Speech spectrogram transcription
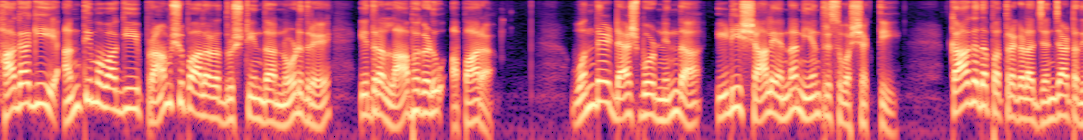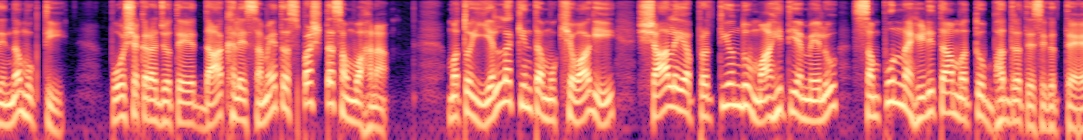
ಹಾಗಾಗಿ ಅಂತಿಮವಾಗಿ ಪ್ರಾಂಶುಪಾಲರ ದೃಷ್ಟಿಯಿಂದ ನೋಡಿದ್ರೆ ಇದರ ಲಾಭಗಳು ಅಪಾರ. ಒಂದೇ ಡ್ಯಾಶ್ಬೋರ್ಡ್ನಿಂದ ಇಡೀ ಶಾಲೆಯನ್ನ ನಿಯಂತ್ರಿಸುವ ಶಕ್ತಿ, ಕಾಗದ ಪತ್ರಗಳ ಜಂಜಾಟದಿಂದ ಮುಕ್ತಿ, ಪೋಷಕರ ಜೊತೆ ದಾಖಲೆ ಸಮೇತ ಸ್ಪಷ್ಟ ಸಂವಹನ ಮತ್ತು ಎಲ್ಲಕ್ಕಿಂತ ಮುಖ್ಯವಾಗಿ ಶಾಲೆಯ ಪ್ರತಿಯೊಂದು ಮಾಹಿತಿಯ ಮೇಲೂ ಸಂಪೂರ್ಣ ಹಿಡಿತ ಮತ್ತು ಭದ್ರತೆ ಸಿಗುತ್ತೆ.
